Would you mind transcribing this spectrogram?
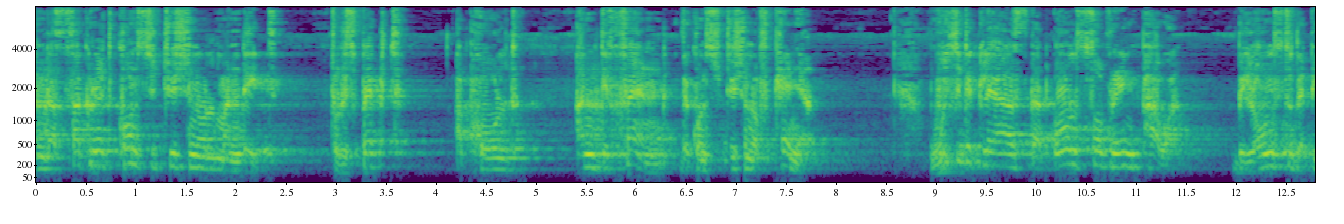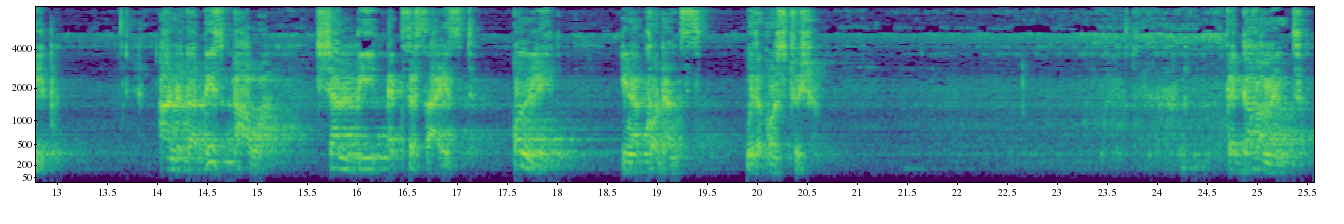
under sacred constitutional mandate to respect, uphold, and defend the Constitution of Kenya, which declares that all sovereign power belongs to the people, and that this power shall be exercised only in accordance with the Constitution. The government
